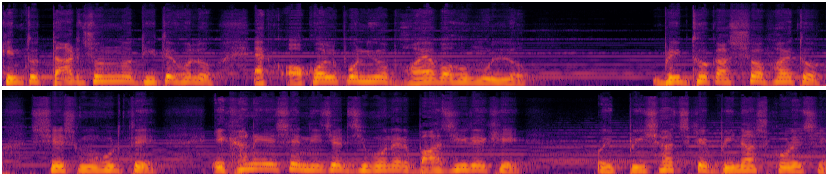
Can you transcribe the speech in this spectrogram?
কিন্তু তার জন্য দিতে হলো এক অকল্পনীয় ভয়াবহ মূল্য। বৃদ্ধ কাশ্যপ হয়তো শেষ মুহূর্তে এখানে এসে নিজের জীবনের বাজি রেখে ওই পিসাজকে বিনাশ করেছে।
